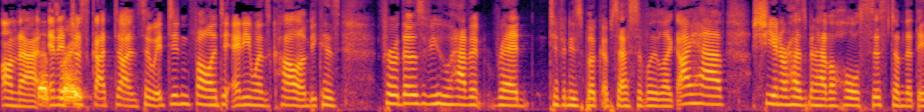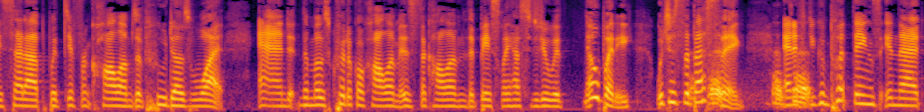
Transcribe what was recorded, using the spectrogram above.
on that That's and it right. just got done. So it didn't fall into anyone's column because for those of you who haven't read Tiffany's book obsessively like I have, she and her husband have a whole system that they set up with different columns of who does what. And the most critical column is the column that basically has to do with nobody, which is the That's best it. thing. That's and if it. you can put things in that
